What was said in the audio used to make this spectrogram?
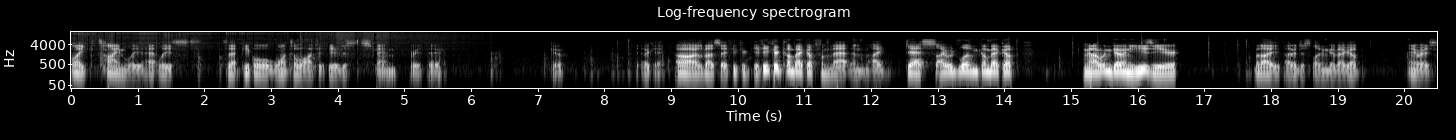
like, timely, at least. So that people want to watch it here, just spam right there. Go. Okay. Oh, I was about to say if he could if he could come back up from that, then I guess I would let him come back up. I mean, I wouldn't go any easier, but I I would just let him go back up. Anyways.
